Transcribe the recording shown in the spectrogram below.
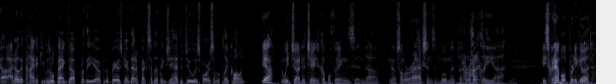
Uh, I know that Heinicke was a little banged up for the uh, for the Bears game. That affects some of the things you had to do as far as some of the play calling. Yeah, we tried to change a couple things and uh, you know some of our actions and movement, but ironically, uh, he scrambled pretty good.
